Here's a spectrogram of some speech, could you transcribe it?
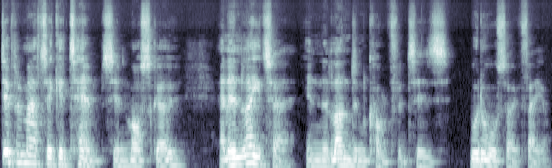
Diplomatic attempts in Moscow and then later in the London conferences would also fail.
